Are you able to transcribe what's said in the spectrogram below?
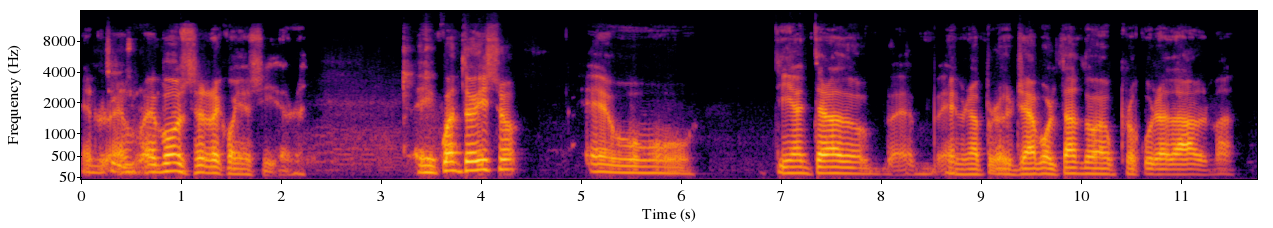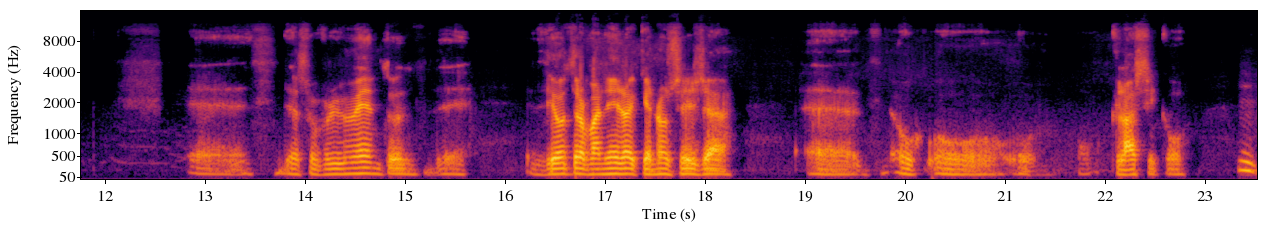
É, é, é bom ser reconhecido. Né? Enquanto isso, eu tinha entrado, já voltando à procura da alma, eh, de sofrimento, de, de, outra maneira que não seja eh, o, o, o, clássico uhum.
